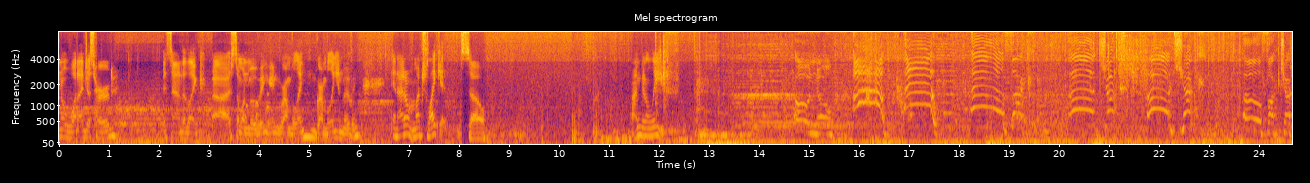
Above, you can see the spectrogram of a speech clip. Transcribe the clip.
don't know what I just heard. It sounded like uh, someone moving and grumbling and grumbling and moving. And I don't much like it. So I'm to leave. Oh no. Oh! Oh! Oh, fuck! Oh, Chuck! Oh, Chuck! Oh, fuck, Chuck!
